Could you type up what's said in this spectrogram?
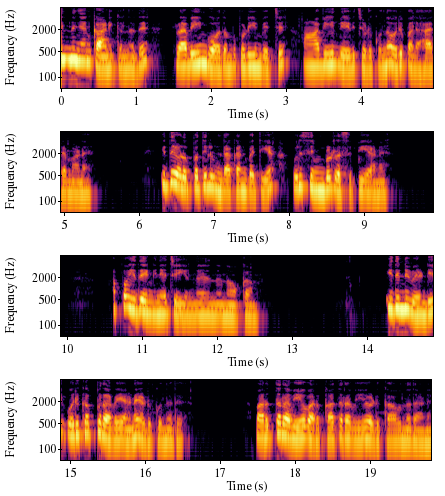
ഇന്ന് ഞാൻ കാണിക്കുന്നത് റവയും ഗോതമ്പ് പൊടിയും വെച്ച് ആവിയിൽ വേവിച്ചെടുക്കുന്ന ഒരു പലഹാരമാണ്. ഇത് എളുപ്പത്തിൽ ഉണ്ടാക്കാൻ പറ്റിയ ഒരു സിമ്പിൾ റെസിപ്പിയാണ് അപ്പോൾ ഇത് എങ്ങനെയാണ് ചെയ്യുന്നതെന്ന് നോക്കാം. ഇതിന് വേണ്ടി ഒരു കപ്പ് റവയാണ് എടുക്കുന്നത്. വറുത്ത റവയോ വറുക്കാത്ത റവയോ എടുക്കാവുന്നതാണ്.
